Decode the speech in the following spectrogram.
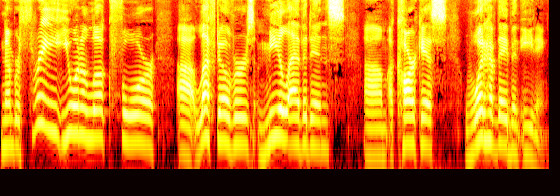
Number three, you want to look for uh, leftovers, meal evidence, um, a carcass. What have they been eating?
